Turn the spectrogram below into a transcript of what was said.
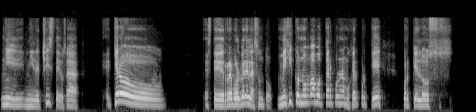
ni, ni de chiste, o sea, eh, quiero este, revolver el asunto. México no va a votar por una mujer porque, porque los,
